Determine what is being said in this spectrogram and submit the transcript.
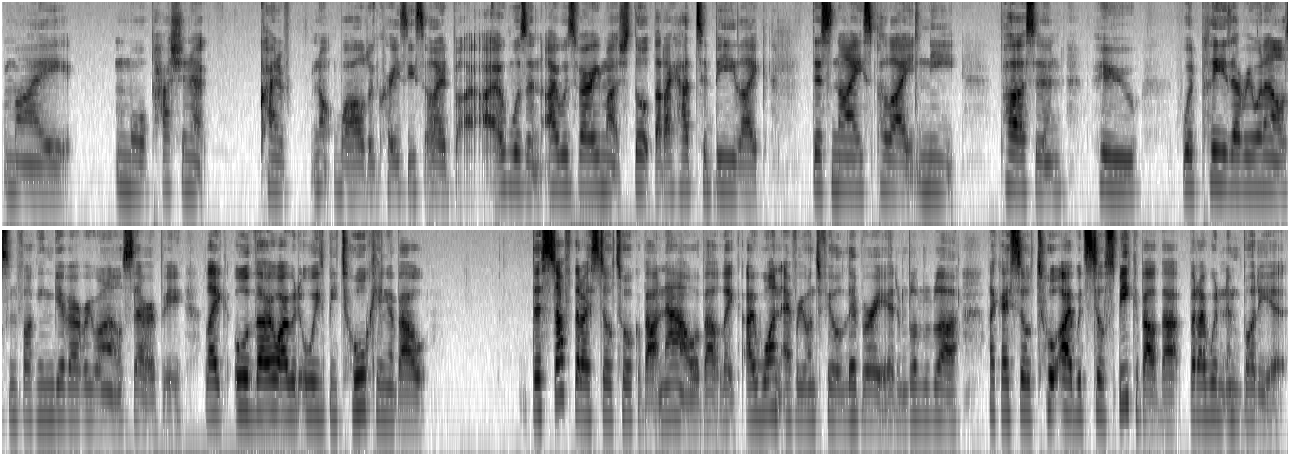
my more passionate, kind of not wild and crazy side, but I, wasn't. I was very much thought that I had to be like this nice, polite, neat person who would please everyone else and fucking give everyone else therapy. Like, although I would always be talking about the stuff that I still talk about now about like I want everyone to feel liberated and blah blah blah. Like I still talk, I would still speak about that, but I wouldn't embody it.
